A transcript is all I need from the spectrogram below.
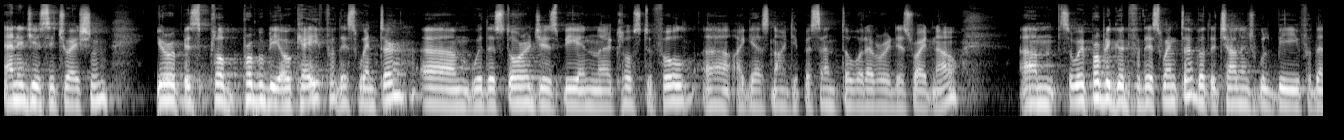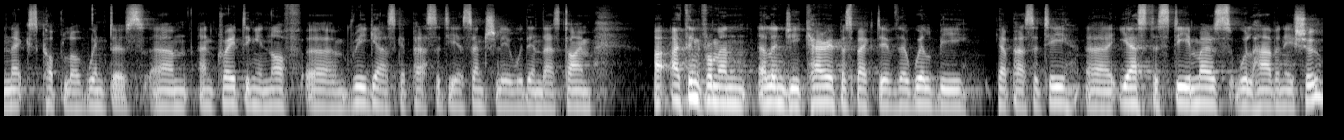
energy situation, Europe is probably okay for this winter, um, with the storages being uh, close to full, uh, I guess 90% or whatever it is right now. Um, so we're probably good for this winter, but the challenge will be for the next couple of winters um, and creating enough um, regas capacity essentially within that time. I, I, think from an LNG carrier perspective, there will be capacity. Uh, yes, the steamers will have an issue.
